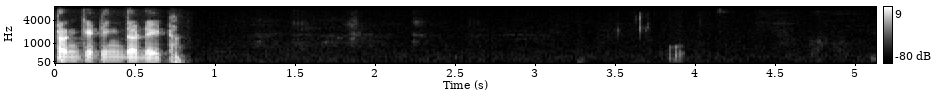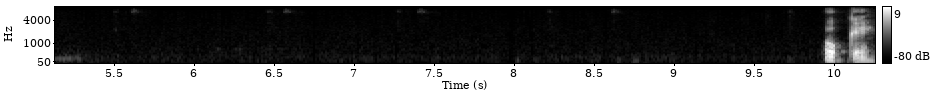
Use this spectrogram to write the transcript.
truncating the data okay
